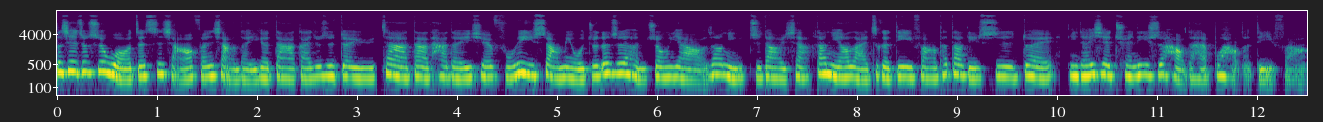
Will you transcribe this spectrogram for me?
这些就是我这次想要分享的一个大概，就是对于加拿大它的一些福利上面，我觉得是很重要，让你知道一下，当你要来这个地方，它到底是对你的一些权利是好的还不好的地方。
